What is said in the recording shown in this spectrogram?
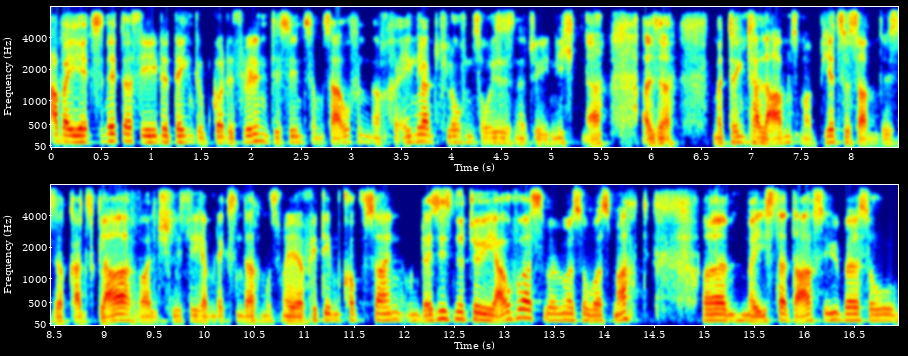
aber jetzt nicht, dass jeder denkt, um Gottes Willen, die sind zum Saufen nach England geflogen, so ist es natürlich nicht. Ne? Also man trinkt halt abends mal Bier zusammen, das ist doch ganz klar, weil schließlich am nächsten Tag muss man ja fit im Kopf sein. Und das ist natürlich auch was, wenn man sowas macht. Äh, man ist da tagsüber so,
